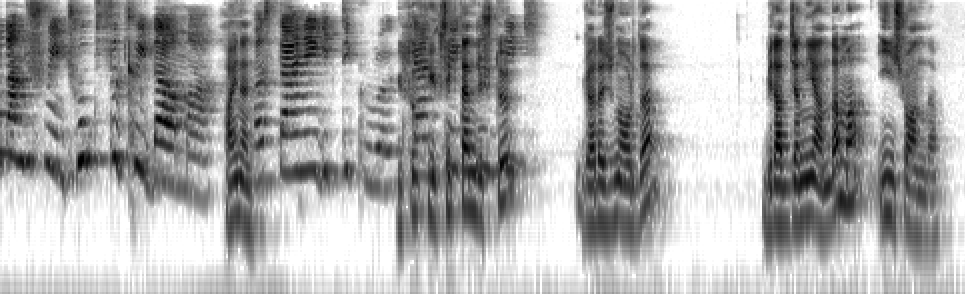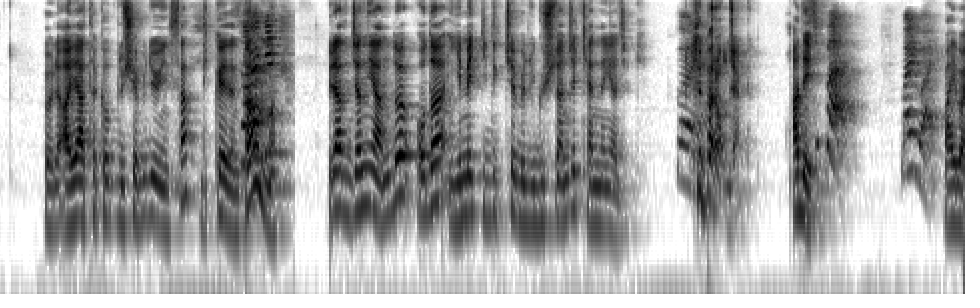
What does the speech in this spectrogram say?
oradan düşmeyin. Çok sıkıydı ama. Aynen. Hastaneye gittik. röntgen Yusuf yüksekten düştü. çektirdik. Garajın orada. Biraz canı yandı ama iyi şu anda. Böyle ayağa takılıp düşebiliyor insan. Dikkat edin tamam mı? Biraz canı yandı. O da yemek yedikçe böyle güçlenecek kendine gelecek. Böyle. Süper olacak. Hadi Süper. Bay bay. bay bay.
